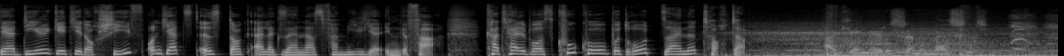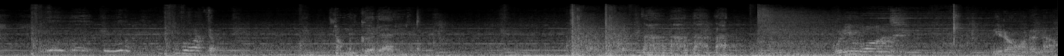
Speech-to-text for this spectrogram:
Der Deal geht jedoch schief und jetzt ist Doc Alexanders Familie in Gefahr. Kartellboss Kuko bedroht seine Tochter. I came here to send a message. What the? I'm good at it. Don't want to know.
